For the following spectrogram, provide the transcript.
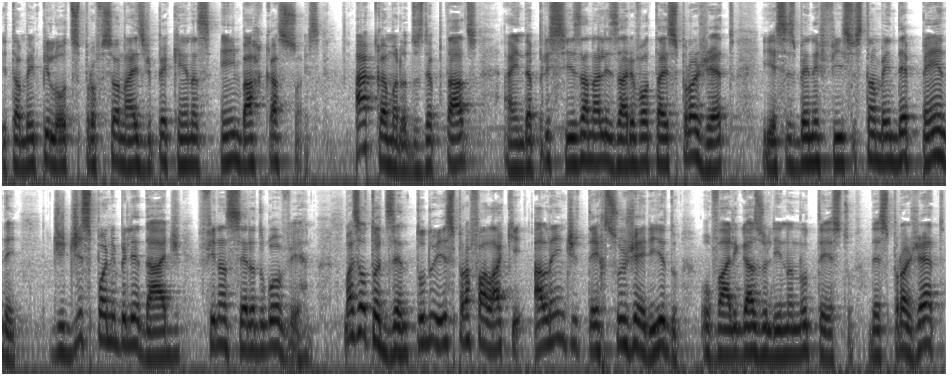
e também pilotos profissionais de pequenas embarcações. A Câmara dos Deputados ainda precisa analisar e votar esse projeto, e esses benefícios também dependem de disponibilidade financeira do governo. Mas eu estou dizendo tudo isso para falar que, além de ter sugerido o Vale Gasolina no texto desse projeto,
